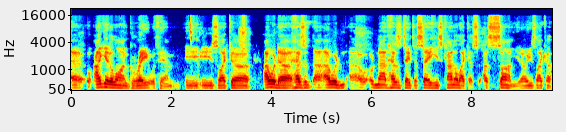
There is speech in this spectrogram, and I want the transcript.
uh, I get along great with him. He, he's like a I would uh, hesitate. I would, I would not hesitate to say he's kind of like a, a son. You know, he's like a,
